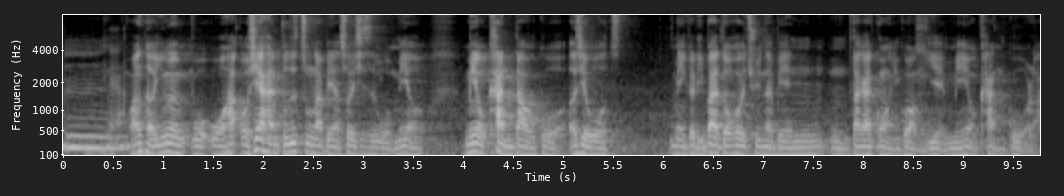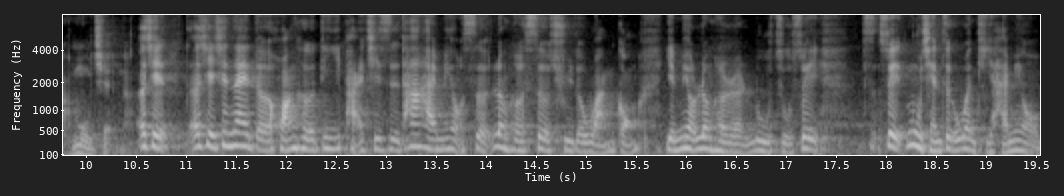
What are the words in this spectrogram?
嗯，对啊。黄河，因为我我还我现在还不是住那边，所以其实我没有没有看到过，而且我。每个礼拜都会去那边，嗯，大概逛一逛，也没有看过啦。目前呢，而且而且现在的黄河第一排，其实它还没有设任何社区的完工，也没有任何人入住，所以所以目前这个问题还没有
